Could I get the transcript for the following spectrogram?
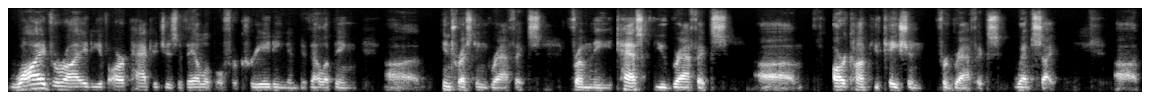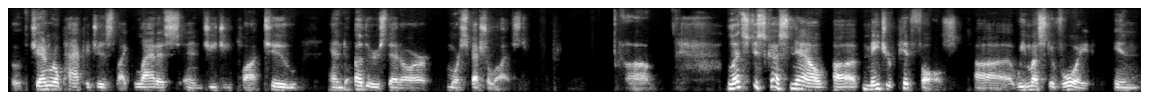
wide variety of R packages available for creating and developing uh, interesting graphics from the task view graphics, um, R computation for graphics website. Uh, both general packages like Lattice and ggplot2 and others that are more specialized. Um, let's discuss now uh, major pitfalls uh, we must avoid in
